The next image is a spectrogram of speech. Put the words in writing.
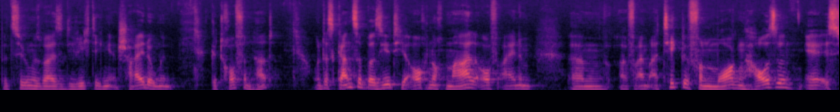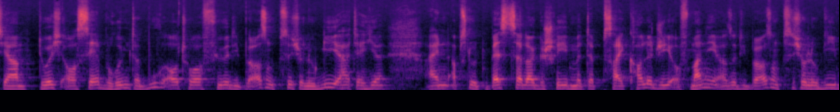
bzw. die richtigen Entscheidungen getroffen hat. Und das Ganze basiert hier auch nochmal auf einem, ähm, auf einem Artikel von Morgan Housel. Er ist ja durchaus sehr berühmter Buchautor für die Börsenpsychologie. Er hat ja hier einen absoluten Bestseller geschrieben mit der Psychology of Money, also die Börsenpsychologie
